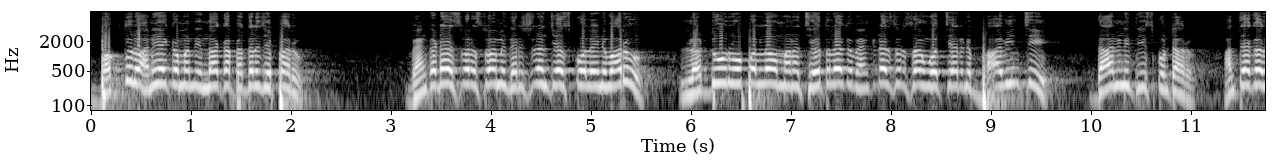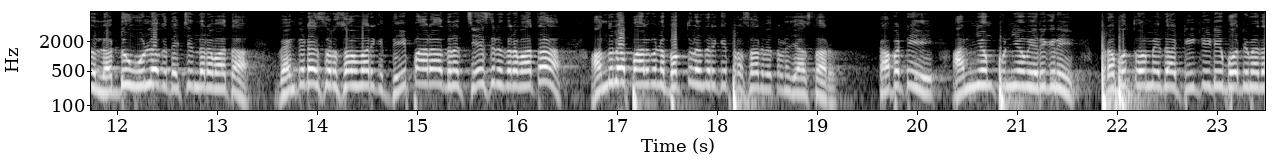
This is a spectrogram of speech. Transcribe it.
భక్తులు అనేక మంది ఇందాక పెద్దలు చెప్పారు. వెంకటేశ్వర స్వామి దర్శనం చేసుకోలేని వారు లడ్డూ రూపంలో మన చేతిలోకి వెంకటేశ్వర స్వామి వచ్చారని భావించి దానిని తీసుకుంటారు. అంతేకాదు లడ్డూ ఊళ్ళోకి తెచ్చిన తర్వాత వెంకటేశ్వర స్వామి వారికి దీపారాధన చేసిన తర్వాత అందులో పాల్గొన్న భక్తులందరికీ ప్రసాద వితరణ చేస్తారు. కాబట్టి అన్యం పుణ్యం ఎరిగిని ప్రభుత్వం మీద టీటీడీ బోర్డు మీద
